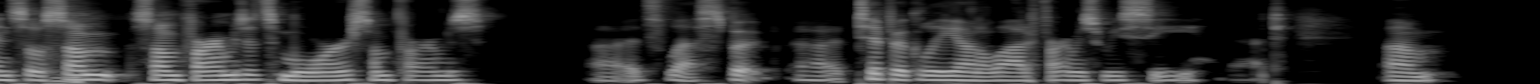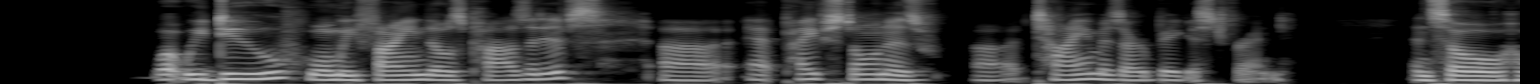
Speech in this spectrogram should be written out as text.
And so mm-hmm. some some farms it's more, some farms uh, it's less. But uh, typically on a lot of farms we see that. Um, what we do when we find those positives uh, at Pipestone is uh, time is our biggest friend. And so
